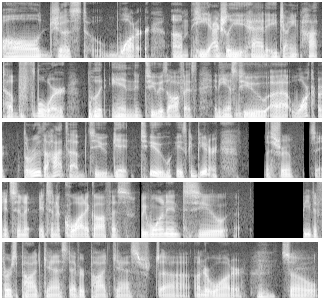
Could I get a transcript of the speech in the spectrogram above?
all just water. Um, he actually had a giant hot tub floor put in to his office, and he has to uh, walk uh, through the hot tub to get to his computer. That's true. It's, it's an it's an aquatic office. We wanted to be the first podcast ever podcast uh, underwater. So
